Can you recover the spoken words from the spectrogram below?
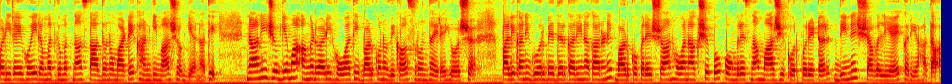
પડી રહી હોય, રમતગમતના સાધનો માટે ખાનગીમાં જગ્યા નથી. નાની જગ્યામાં આંગણવાડી હોવાથી બાળકોનો વિકાસ રૂંધાઈ રહ્યો છે. પાલિકાની ઘોર બેદરકારીના કારણે બાળકો પરેશાન હોવાના આક્ષેપો કોંગ્રેસના માજી કોર્પોરેટર દિનેશ સાવલિયાએ કર્યા હતા.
